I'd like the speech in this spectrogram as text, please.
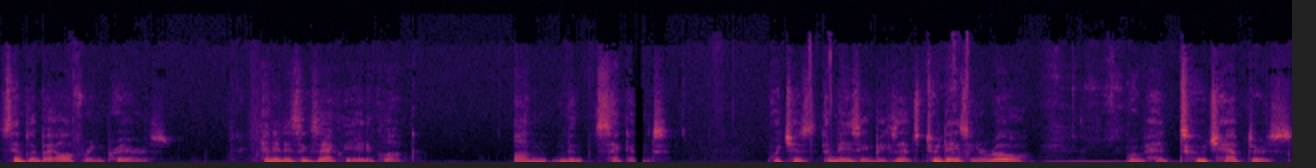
simply by offering prayers. And it is exactly 8 o'clock on the second, which is amazing because that's two days in a row where we've had two chapters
